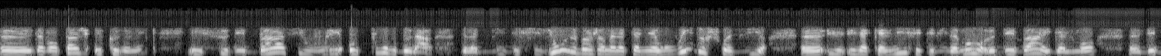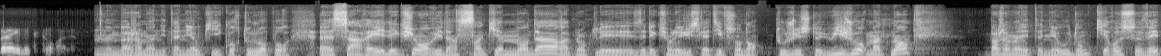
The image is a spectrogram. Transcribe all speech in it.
d'avantages économiques. Et ce débat, si vous voulez, autour de la, de la décision de Benjamin Netanyahu, oui, de choisir euh, une accalmie, c'est évidemment euh, débat également, euh, débat électoral. Benjamin Netanyahu qui court toujours pour sa réélection en vue d'un cinquième mandat. Rappelons que les élections législatives sont dans tout juste huit jours maintenant. Benjamin Netanyahu, donc, qui recevait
